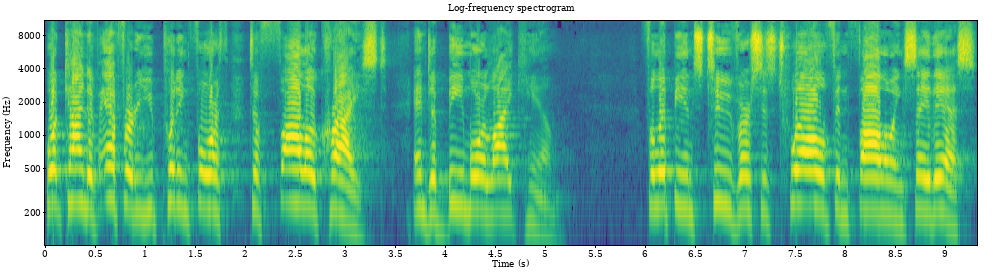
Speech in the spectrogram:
What kind of effort are you putting forth to follow Christ and to be more like Him? Philippians 2, verses 12 and following say this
